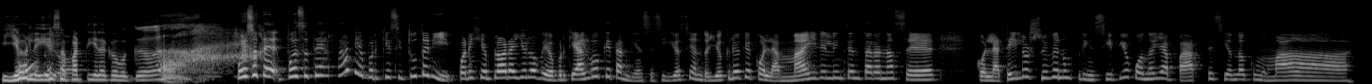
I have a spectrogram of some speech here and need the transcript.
Y yo leía esa obvio. parte y era como. Por eso, te, por eso te da rabia, porque si tú tenías, por ejemplo, ahora yo lo veo, porque algo que también se siguió haciendo, yo creo que con la Mayre lo intentaron hacer, con la Taylor Swift en un principio, cuando ella parte siendo como más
